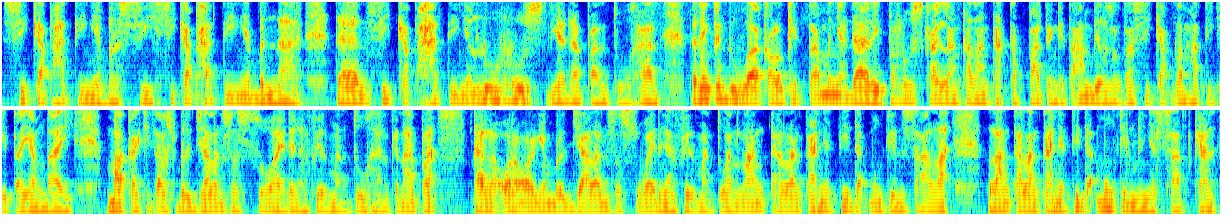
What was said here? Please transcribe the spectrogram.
sikap hatinya bersih, sikap hatinya benar dan sikap hatinya lurus di hadapan Tuhan. Dan yang kedua, kalau kita menyadari perlu sekali langkah-langkah tepat yang kita ambil serta sikap dalam hati kita yang baik, maka kita harus berjalan sesuai dengan firman Tuhan. Kenapa? Karena orang-orang yang berjalan sesuai dengan firman Tuhan, langkah-langkahnya tidak mungkin salah, langkah-langkahnya tidak mungkin menyesatkan,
